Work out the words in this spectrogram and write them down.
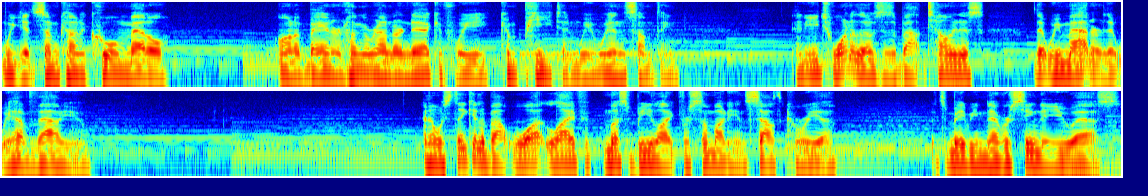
we get some kind of cool medal on a banner hung around our neck if we compete and we win something. And each one of those is about telling us that we matter, that we have value. And I was thinking about what life must be like for somebody in South Korea that's maybe never seen the U.S.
